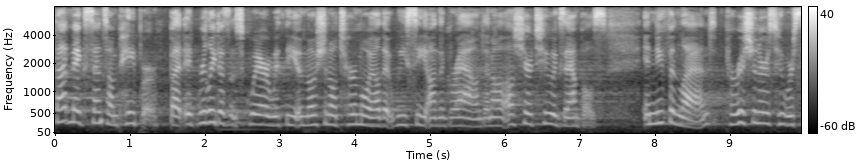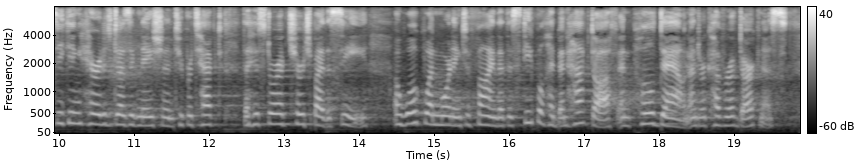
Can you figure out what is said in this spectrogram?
That makes sense on paper, but it really doesn't square with the emotional turmoil that we see on the ground, and I'll, I'll share two examples. In Newfoundland, parishioners who were seeking heritage designation to protect the historic church by the sea awoke one morning to find that the steeple had been hacked off and pulled down under cover of darkness.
